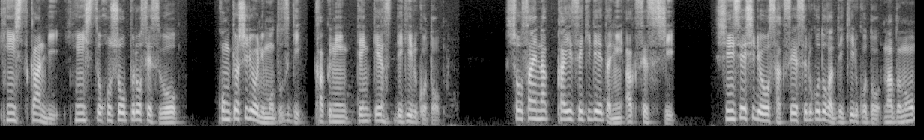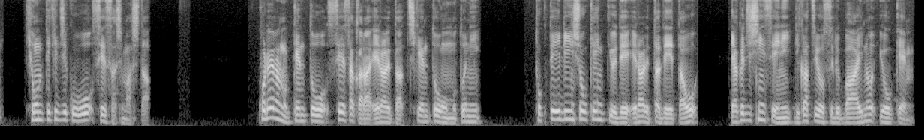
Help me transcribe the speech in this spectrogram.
品質管理、品質保証プロセスを根拠資料に基づき確認、点検できること、詳細な解析データにアクセスし、申請資料を作成することができることなどの基本的事項を精査しました。これらの検討、精査から得られた知見等をもとに、特定臨床研究で得られたデータを薬事申請に利活用する場合の要件、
